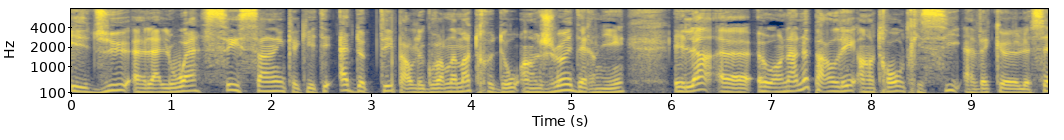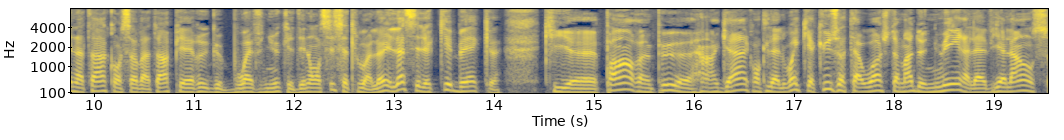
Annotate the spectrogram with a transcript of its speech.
est dû à la loi C5 qui a été adoptée par le gouvernement Trudeau en juin dernier. Et là, euh, on en a parlé, entre autres, ici avec euh, le sénateur conservateur Pierre-Hugues Boisvenu qui a dénoncé cette loi-là. Et là, c'est le Québec qui euh, part un peu en guerre contre la loi, qui accuse Ottawa justement de nuire à la violence,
